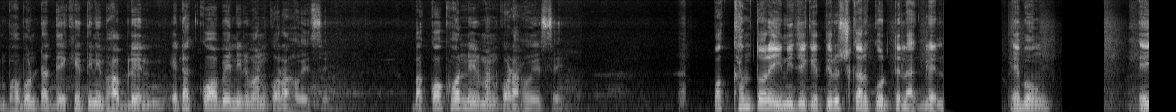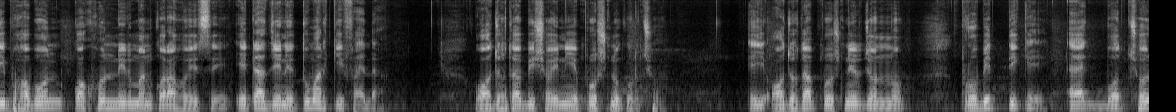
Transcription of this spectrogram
ভবনটা দেখে তিনি ভাবলেন, এটা কবে নির্মাণ করা হয়েছে বা কখন নির্মাণ করা হয়েছে? পক্ষান্তরেই নিজেকে তিরস্কার করতে লাগলেন এবং এই ভবন কখন নির্মাণ করা হয়েছে, এটা জেনে তোমার কী ফায়দা? অযথা বিষয় নিয়ে প্রশ্ন করছ। এই অযথা প্রশ্নের জন্য প্রবৃত্তিকে এক বছর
